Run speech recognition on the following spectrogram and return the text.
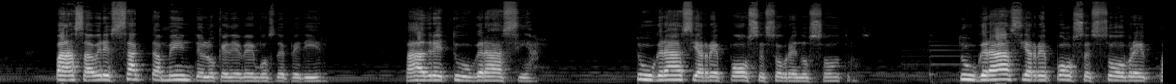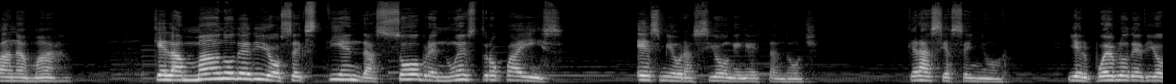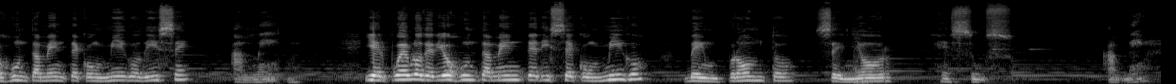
para saber exactamente lo que debemos de pedir. Padre, tu gracia tu gracia repose sobre nosotros. Tu gracia repose sobre Panamá. Que la mano de Dios se extienda sobre nuestro país. Es mi oración en esta noche. Gracias Señor. Y el pueblo de Dios juntamente conmigo dice, amén. Y el pueblo de Dios juntamente dice conmigo, ven pronto Señor Jesús. Amén.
